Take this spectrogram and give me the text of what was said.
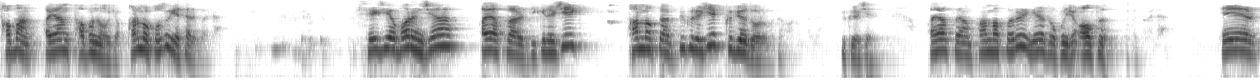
Taban, ayağın tabanı olacak. Parmak olsa yeter böyle. Secdeye varınca ayaklar dikilecek, parmaklar bükülecek, kıbleye doğru. Bükülecek. Ayakların parmakları yere dokunca altı. Eğer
